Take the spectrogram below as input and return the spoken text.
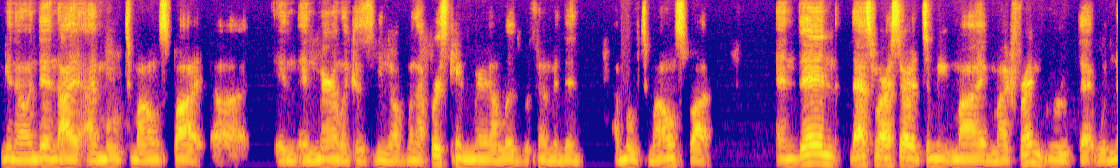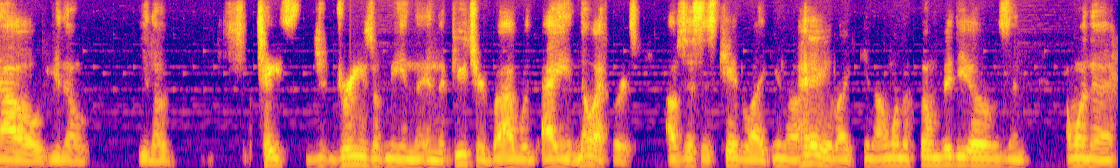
you know, and then I, I moved to my own spot uh, in, in Maryland because, you know, when I first came to Maryland, I lived with him and then I moved to my own spot. and then that's where I started to meet my my friend group that would now, you know, you know, chase dreams with me in the in the future. But I would I didn't know at first. I was just this kid, like you know, hey, like you know, I want to film videos and I want to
